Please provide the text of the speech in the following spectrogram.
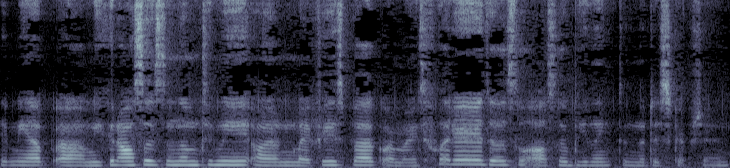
hit me up. Um, you can also send them to me on my Facebook or my Twitter, those will also be linked in the description.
